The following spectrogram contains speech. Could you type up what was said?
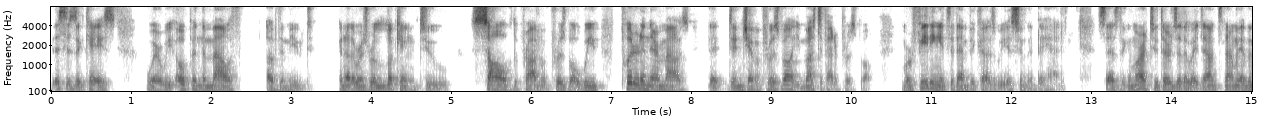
This is a case where we open the mouth of the mute. In other words, we're looking to solve the problem of prusbal. We put it in their mouths that didn't you have a prusbal? You must have had a prusbal. We're feeding it to them because we assume that they had it. Says the Gemara, two thirds of the way down. Now we have a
